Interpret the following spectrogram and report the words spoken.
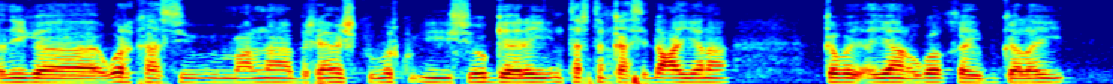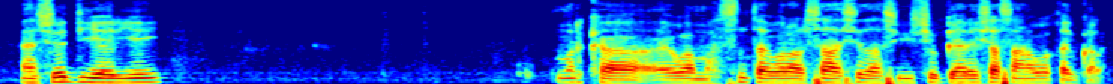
Adiga warkaasi macnaha barnaamijku markuu ii soo gaaray in tartankaasi dhacayana gabay ayaan uga qayb galay aan soo diyaariyey. Marka waa mahadsantahay walaal saa sidaas iisoo gaaray saasaan uga qayb galay.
